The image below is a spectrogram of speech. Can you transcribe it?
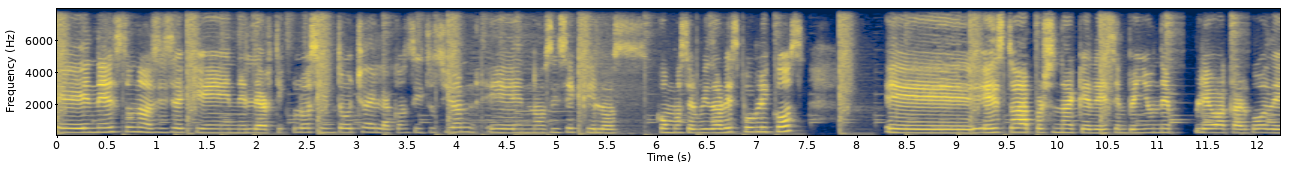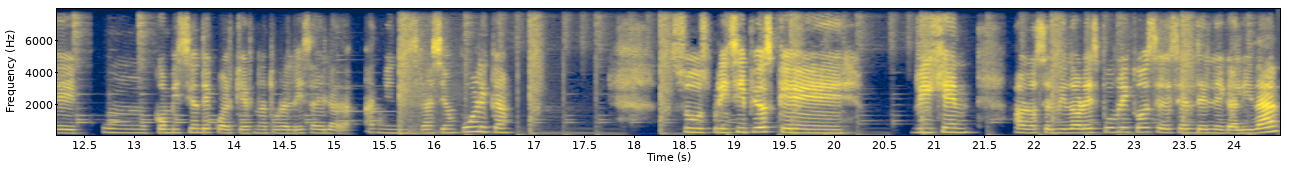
en esto nos dice que en el artículo 108 de la Constitución eh, nos dice que los como servidores públicos eh, es toda persona que desempeña un empleo a cargo de una comisión de cualquier naturaleza de la administración pública. Sus principios que rigen a los servidores públicos es el de legalidad,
